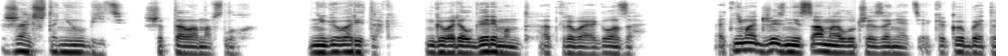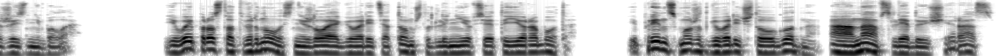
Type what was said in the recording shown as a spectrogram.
«Жаль, что не убить», — шептала она вслух. «Не говори так», — говорил Герримонт, открывая глаза. «Отнимать жизнь не самое лучшее занятие, какой бы эта жизнь ни была». Ивэй просто отвернулась, не желая говорить о том, что для нее все это ее работа. И принц может говорить что угодно, а она в следующий раз...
